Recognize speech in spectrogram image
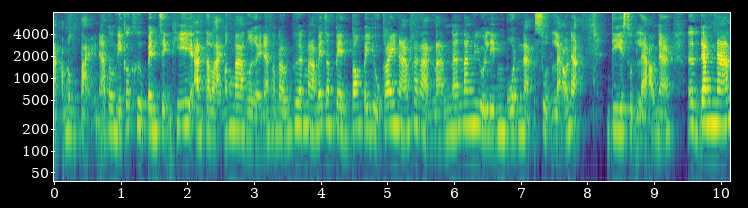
น้ำลงไปนะ ตรงนี้ก็คือเป็นสิ่งที่อันตรายมากๆเลยนะสำหรับเพื่อนๆมาไม่จำเป็นต้องไปอยู่ใกล้น้ำขนาดนั้นนะนั่งอยู่ริมบนน่ะสุดแล้วน่ะดีสุดแล้วนะ ดังนั้น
